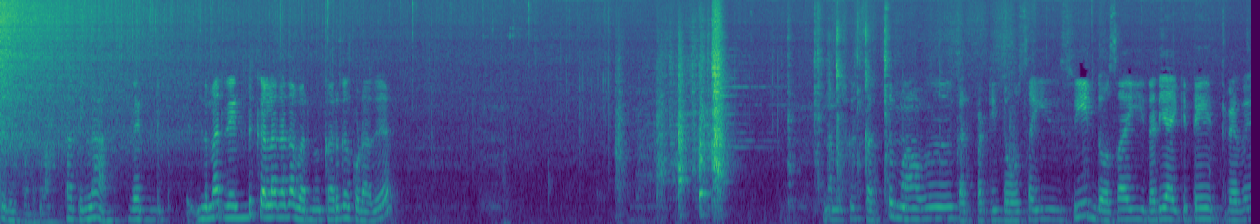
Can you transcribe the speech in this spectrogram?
சரி போட்டுக்கலாம் பார்த்தீங்களா ரெட் இந்த மாதிரி ரெட்டு கலராக தான் வரணும். கருகக்கூடாது. நமக்கு சத்து மாவு கற்பட்டி தோசை ஸ்வீட் தோசை ரெடி ஆகிக்கிட்டே இருக்கிறது.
